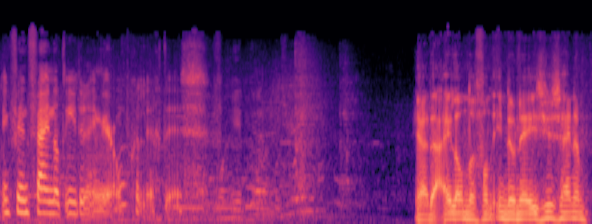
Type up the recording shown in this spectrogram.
ik vind het fijn dat iedereen weer opgelucht is. Ja, de eilanden van Indonesië zijn een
